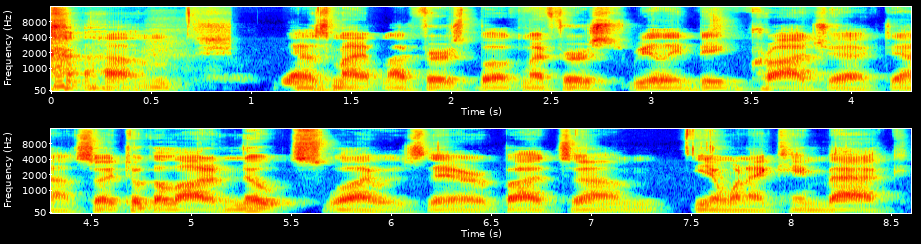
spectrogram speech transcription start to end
um, it was my, my first book, my first really big project. Uh, so I took a lot of notes while I was there. But, um, you know, when I came back,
